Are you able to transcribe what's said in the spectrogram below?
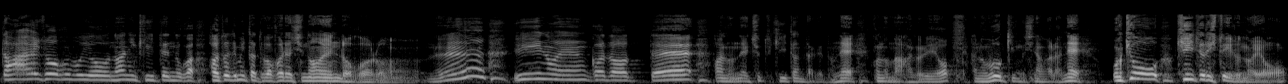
大丈夫よ。何聞いてんのか。後で見たって分かりゃしないんだから。ね？いいの演歌だって。あのねちょっと聞いたんだけどね。このまああれよ。あのウォーキングしながらねお経を聞いてる人いるのよ。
